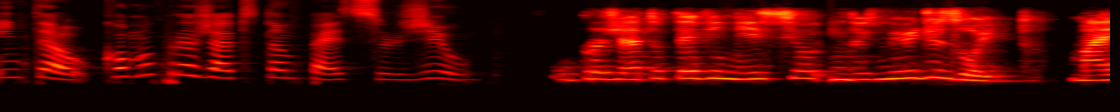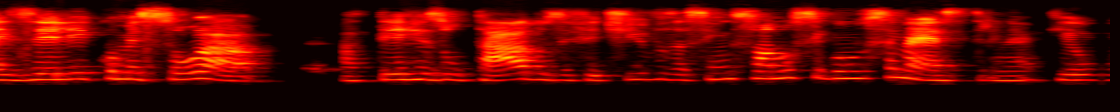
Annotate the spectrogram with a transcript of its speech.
Então, como o projeto Tampete surgiu? O projeto teve início em 2018, mas ele começou a, a ter resultados efetivos assim só no segundo semestre, né? Que eu,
